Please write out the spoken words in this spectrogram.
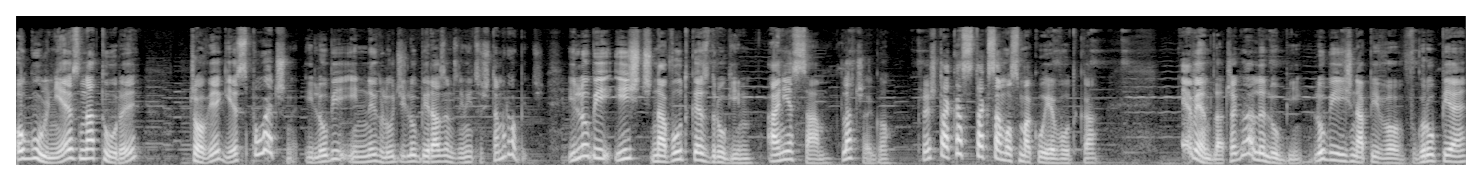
ogólnie z natury człowiek jest społeczny i lubi innych ludzi, lubi razem z nimi coś tam robić. I lubi iść na wódkę z drugim, a nie sam. Dlaczego? Przecież taka, tak samo smakuje wódka. Nie wiem dlaczego, ale lubi. Lubi iść na piwo w grupie,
